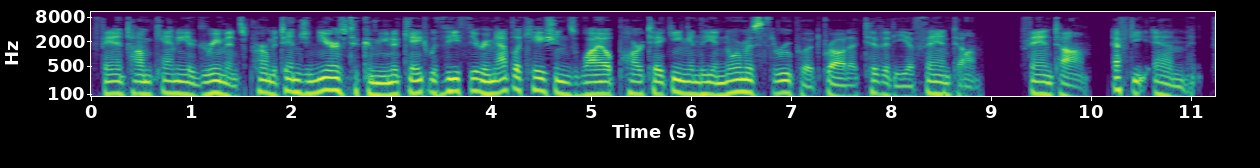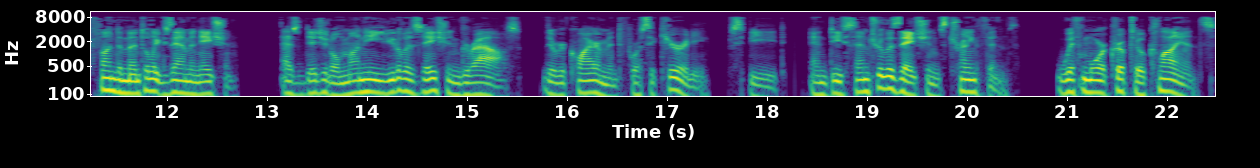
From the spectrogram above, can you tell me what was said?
Fantom Canny agreements permit engineers to communicate with Ethereum applications while partaking in the enormous throughput productivity of Fantom. Fantom, FTM, Fundamental Examination. As digital money utilization grows, the requirement for security, speed, and decentralization strengthens. With more crypto clients,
